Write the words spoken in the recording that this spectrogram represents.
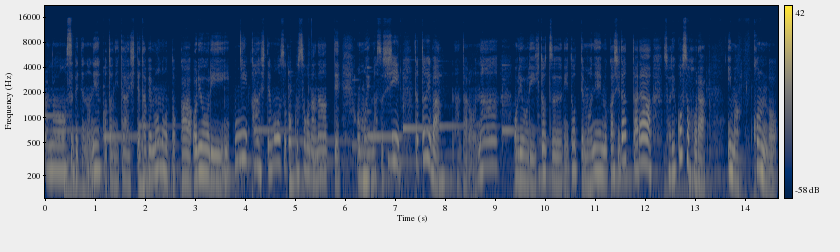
あの全てのねことに対して食べ物とかお料理に関してもすごくそうだなって思いますし例えばなんだろうなお料理一つにとってもね昔だったらそれこそほら今コンロ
